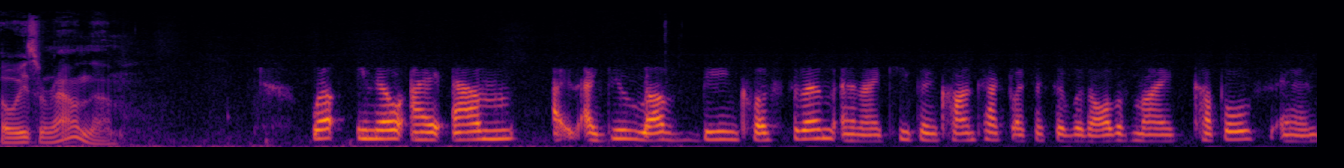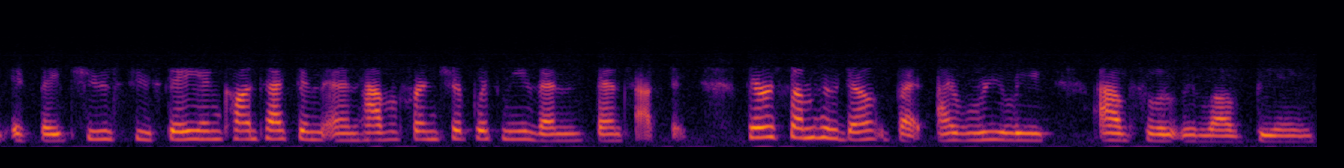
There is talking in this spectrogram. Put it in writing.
always around them. Well, you know, I am I, I do love being close to them, and I keep in contact, like I said, with all of my couples. And if they choose to stay in contact and, and have a friendship with me, then fantastic. There are some who don't, but I really absolutely love being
